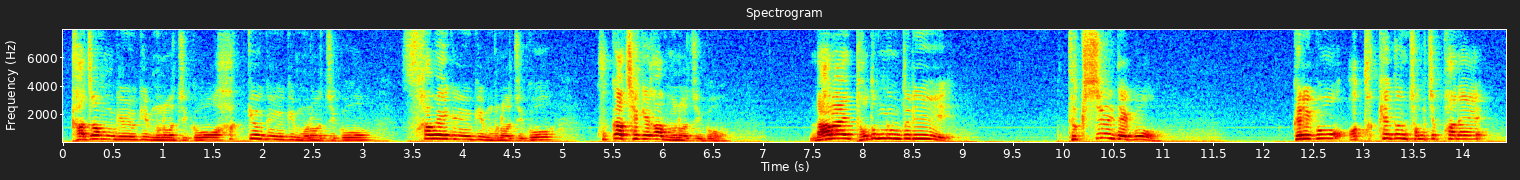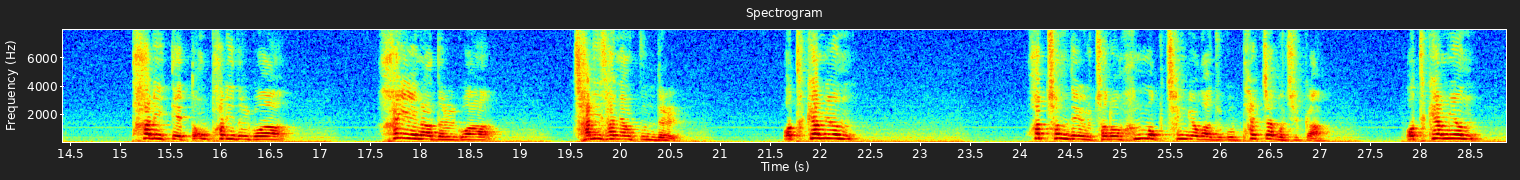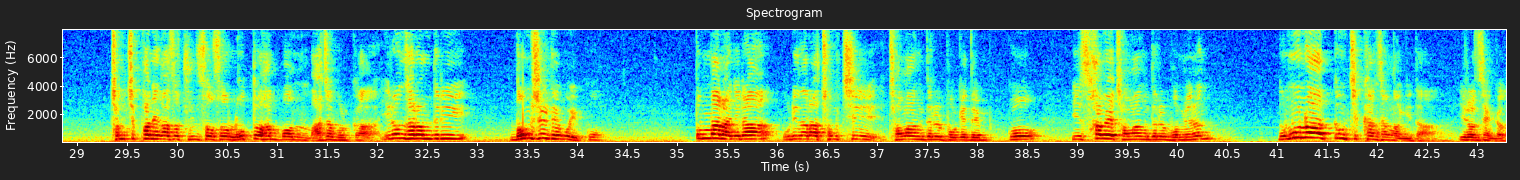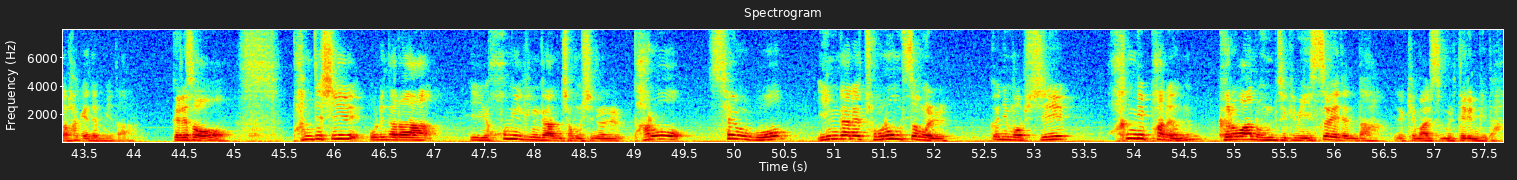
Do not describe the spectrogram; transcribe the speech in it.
가정교육이 무너지고, 학교교육이 무너지고, 사회교육이 무너지고, 국가체계가 무너지고, 나라의 도둑놈들이 득실되고, 그리고 어떻게든 정치판에 파리 때 똥파리들과 하이에나들과 자리 사냥꾼들 어떻게 하면 화천대유처럼 한몫 챙겨가지고 팔자 고칠까? 어떻게 하면 정치판에 가서 줄 서서 로또 한번 맞아볼까? 이런 사람들이 넘실대고 있고 뿐만 아니라 우리나라 정치 정황들을 보게 되고 이 사회 정황들을 보면은 너무나 끔찍한 상황이다. 이런 생각을 하게 됩니다. 그래서 반드시 우리나라 이 홍익인간 정신을 바로 세우고 인간의 존엄성을 끊임없이 확립하는 그러한 움직임이 있어야 된다. 이렇게 말씀을 드립니다.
